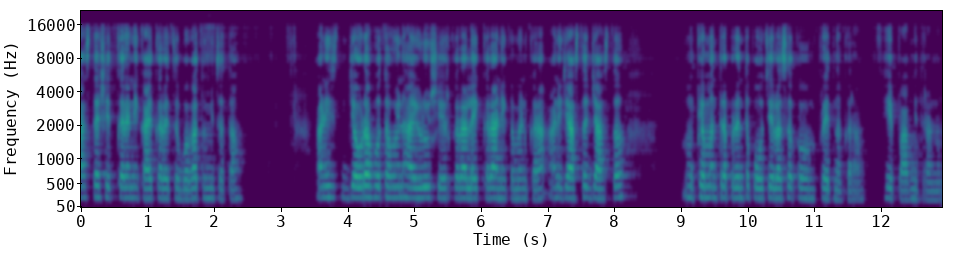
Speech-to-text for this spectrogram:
आज त्या शेतकऱ्याने काय करायचं बघा तुम्हीच आता. आणि जेवढा होता होईन हा व्हिडिओ शेअर करा लाईक करा आणि कमेंट करा आणि जास्तीत जास्त मुख्यमंत्र्यापर्यंत पोहोचेल असं क प्रयत्न करा. हे पा मित्रांनो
